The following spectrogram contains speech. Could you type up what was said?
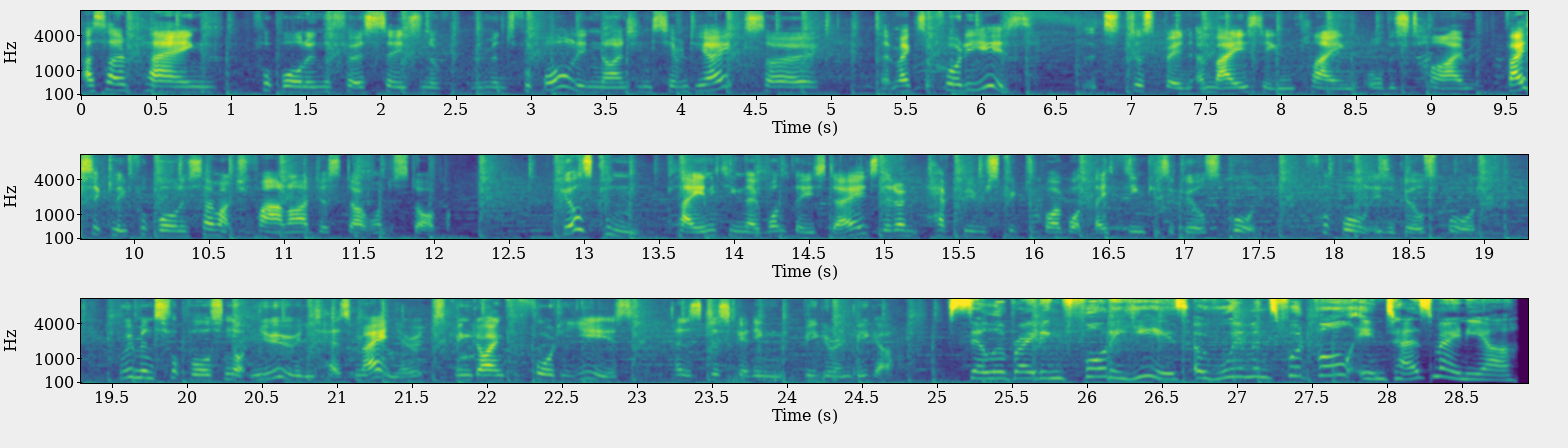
I started playing football in the first season of women's football in 1978, so that makes it 40 years. It's just been amazing playing all this time. Basically, football is so much fun, I just don't want to stop. Girls can play anything they want these days. They don't have to be restricted by what they think is a girl's sport. Football is a girl's sport. Women's football is not new in Tasmania. It's been going for 40 years and it's just getting bigger and bigger. Celebrating 40 years of women's football in Tasmania.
